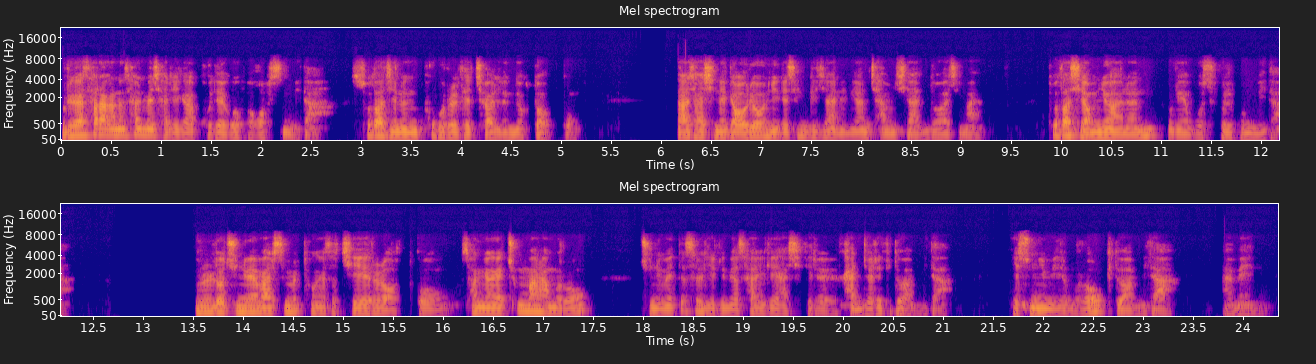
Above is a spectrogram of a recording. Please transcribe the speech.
우리가 살아가는 삶의 자리가 고되고 버겁습니다. 쏟아지는 폭우를 대처할 능력도 없고 나 자신에게 어려운 일이 생기지 않으면 잠시 안도하지만 또다시 염려하는 우리의 모습을 봅니다. 오늘도 주님의 말씀을 통해서 지혜를 얻고 성령의 충만함으로 주님의 뜻을 이루며 살게 하시기를 간절히 기도합니다. 예수님 이름으로 기도합니다. 아멘.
